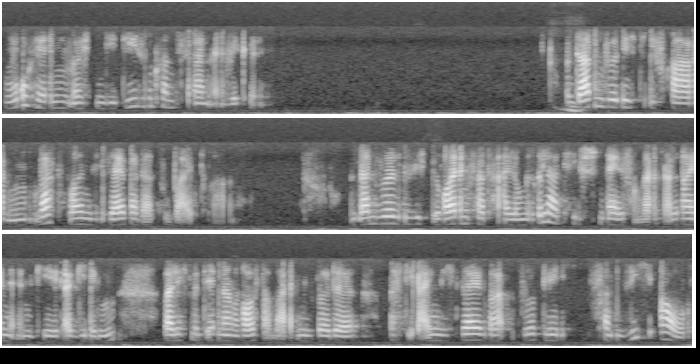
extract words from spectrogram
wohin möchten die diesen Konzern entwickeln? Und dann würde ich die fragen, was wollen sie selber dazu beitragen? Und dann würde sich die Rollenverteilung relativ schnell von ganz alleine ergeben, weil ich mit denen dann rausarbeiten würde, was die eigentlich selber wirklich von sich aus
